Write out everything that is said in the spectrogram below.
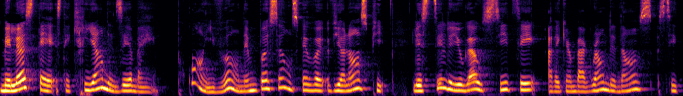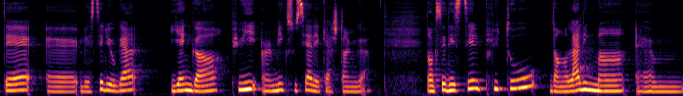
Mais là, c'était criant de dire, ben, pourquoi on y va? On n'aime pas ça, on se fait violence. Puis le style de yoga aussi, tu sais, avec un background de danse, c'était euh, le style yoga Yengar, puis un mix aussi avec Ashtanga. Donc, c'est des styles plutôt dans l'alignement. Euh,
